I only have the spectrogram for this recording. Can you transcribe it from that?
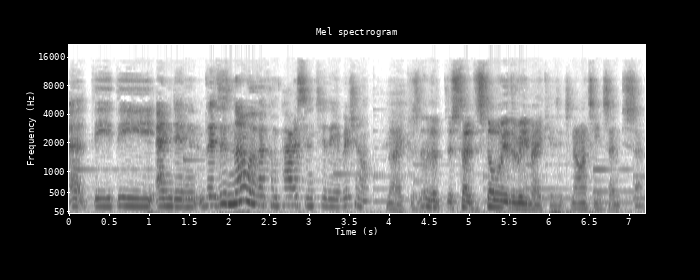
uh, the the ending. There's no other comparison to the original. No, because the, the, so the story of the remake is it's 1977.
